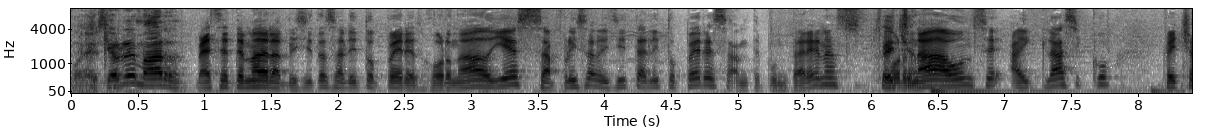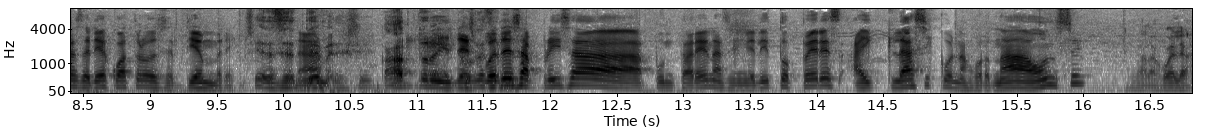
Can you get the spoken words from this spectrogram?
Por hay eso. que remar. Este tema de las visitas a Lito Pérez. Jornada 10, Saprisa visita a Lito Pérez ante Punta Arenas. Fecha. Jornada 11, hay clásico. Fecha sería 4 de septiembre. Sí, en ¿Ah? septiembre. sí. Cuatro y Eh, Después de es- Saprisa Punta Arenas en el Lito Pérez, hay clásico en la jornada 11. A la abuela.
